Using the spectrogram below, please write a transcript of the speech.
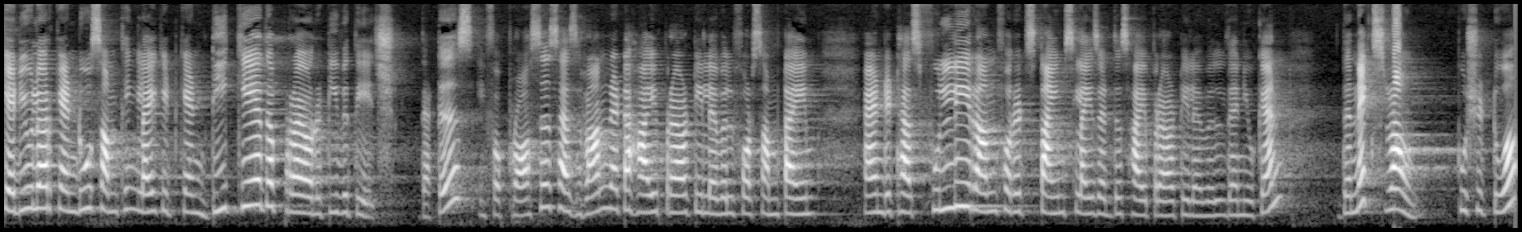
scheduler can do something like it can decay the priority with age that is if a process has run at a high priority level for some time and it has fully run for its time slice at this high priority level then you can the next round push it to a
